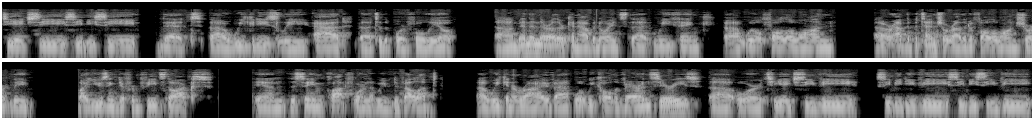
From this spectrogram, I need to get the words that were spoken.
THC, CBC, that uh, we could easily add uh, to the portfolio. Um, and then there are other cannabinoids that we think uh, will follow on, uh, or have the potential rather to follow on shortly by using different feedstocks and the same platform that we've developed uh, we can arrive at what we call the Varin series, uh, or THCV, CBDV, CBCV,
